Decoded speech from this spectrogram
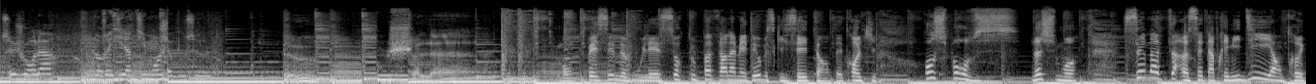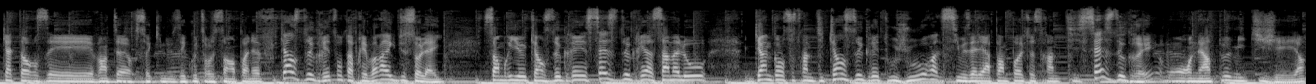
Ce jour-là, on aurait dit un dimanche à Boussole. Oh, chaleur. Mon PC ne voulait surtout pas faire la météo parce qu'il s'est éteint. T'es tranquille. Je pas envie. Lâche-moi. Ce matin, euh, cet après-midi, entre 14 et 20 heures, ceux qui nous écoutent sur le 101.9, 15 degrés sont à prévoir avec du soleil. Saint-Brieuc 15 degrés, 16 degrés à Saint-Malo, Guingamp ce sera un petit 15 degrés toujours. Si vous allez à Paimpol, ce sera un petit 16 degrés. Bon, on est un peu mitigé. hein.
